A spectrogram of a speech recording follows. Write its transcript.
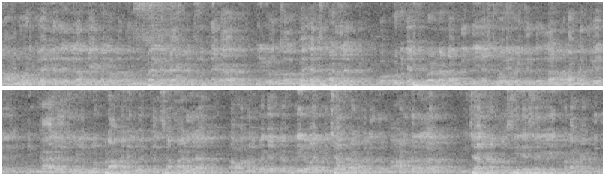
ನಾವು ನೋಡ್ತೀವಿ ಯಾಕಂದ್ರೆ ಎಲ್ಲ ಗೇಟಲ್ಲ ಒಂದೊಂದು ರೂಪಾಯಿ ಲೆಕ್ಕ ನಡೆಸೋದ್ನಾಗ ಇಲ್ಲಿ ಒಂದು ಸ್ವಲ್ಪ ಹೆಚ್ಚು ಮಾಡಿದ್ರೆ ಒಕ್ಕೂಟಿಗೆ ಎಷ್ಟು ಬರ್ಡನ್ ಆಗ್ತೈತಿ ಎಷ್ಟು ಹೊರೆ ಬರ್ತೈತಿ ಎಲ್ಲ ನೋಡಕತ್ತೀವಿ ನಿಮ್ಮ ಕಾರ್ಯದರ್ಶಿಗಳು ಇನ್ನೂ ಪ್ರಾಮಾಣಿಕವಾಗಿ ಕೆಲಸ ಮಾಡಿದ್ರೆ ನಾವು ಅದ್ರ ಬಗ್ಗೆ ಗಂಭೀರವಾಗಿ ವಿಚಾರ ಮಾಡ್ತೀವಿ. ಅಂದ್ರೆ ಮಾಡ್ತಾನಲ್ಲ, ವಿಚಾರ ಮಾಡ್ತೀವಿ. ಸೀರಿಯಸ್ ಆಗಿ ಏನು ಮಾಡೋಕ್ಕಾಗ್ತೈತಿ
